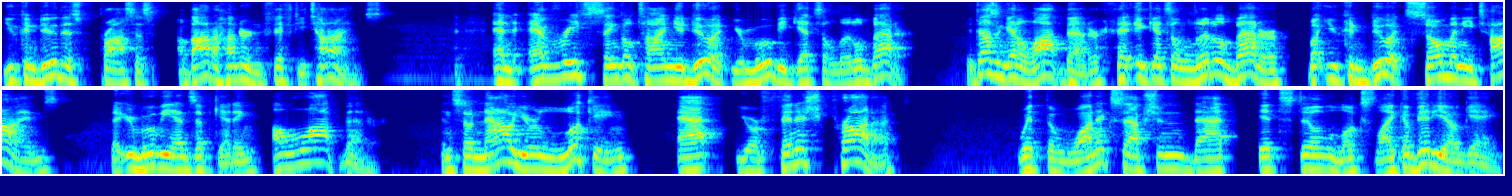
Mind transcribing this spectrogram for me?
You can do this process about 150 times, and every single time you do it, your movie gets a little better. It doesn't get a lot better; it gets a little better, but you can do it so many times that your movie ends up getting a lot better. And so now you're looking at your finished product with the one exception that it still looks like a video game.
